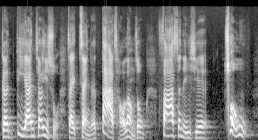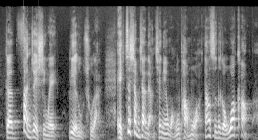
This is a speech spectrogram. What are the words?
跟币安交易所在整个大潮浪中发生的一些错误跟犯罪行为。列入出来，哎，这像不像两千年网络泡沫啊？当时那个 w a c o m 啊，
